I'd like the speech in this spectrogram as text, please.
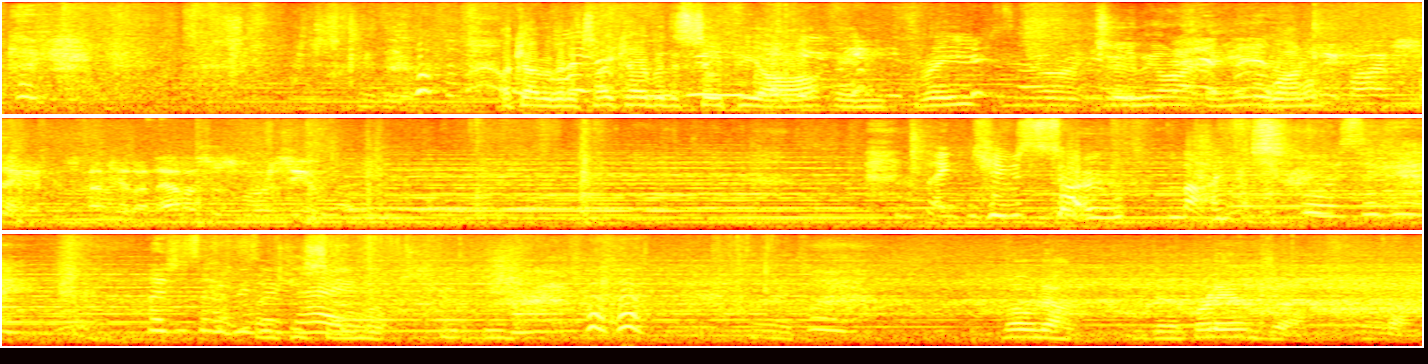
Okay, okay we're going to take over the CPR in three, two, one. 45 seconds until analysis will resume. Thank you so much. Oh, it's okay. I just hope he's Thank you okay. so much. Thank you. Well done. You did a brilliant job. Well done.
